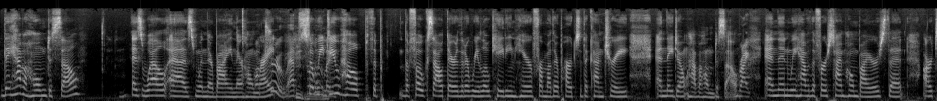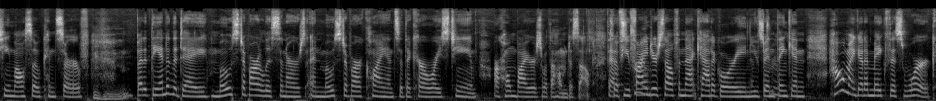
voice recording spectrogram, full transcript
they have a home to sell mm-hmm. as well as when they're buying their home, Well, right? true, So we do help the the folks out there that are relocating here from other parts of the country and they don't have a home to sell. Right. And then we have the first time home buyers that our team also can serve. Mm-hmm. But at the end of the day, most of our listeners and most of our clients at the Carol Royce team are home buyers with a home to sell. so if you true. find yourself in that category and you've been true. thinking, how am I going to make this work?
